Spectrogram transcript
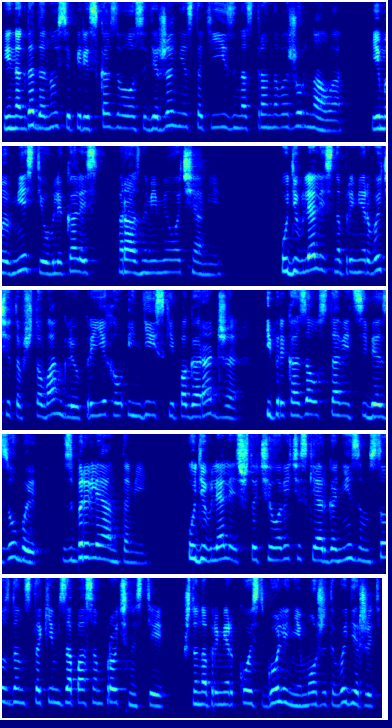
Иногда Дануся пересказывала содержание статьи из иностранного журнала, и мы вместе увлекались разными мелочами. Удивлялись, например, вычитав, что в Англию приехал индийский Пагараджа и приказал ставить себе зубы с бриллиантами. Удивлялись, что человеческий организм создан с таким запасом прочности, что, например, кость голени может выдержать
